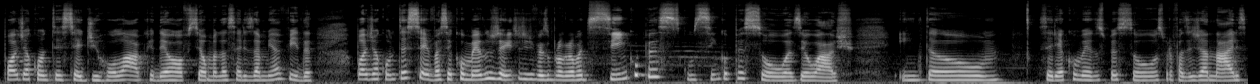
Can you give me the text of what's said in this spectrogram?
Pode acontecer de rolar, porque The Office é uma das séries da minha vida. Pode acontecer, vai ser com menos gente. A gente fez um programa de cinco, com cinco pessoas, eu acho. Então, seria com menos pessoas para fazer de análise.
